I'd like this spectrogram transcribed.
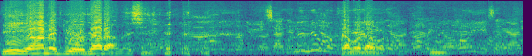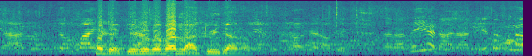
ဘေးကားနဲ့ပျော်ကြတာပဲရှိတယ်ဒါဒီလိုမျိုးမဒါပေါ့ဒါပေါ့ဟိုရေးစရာဒါတုံးပိုင်း ဟုတ်တယ်ပြေပြေပပလာတွေးကြတော့ဟုတ်ကဲ့ဟုတ်ကဲ့ဒါဒါဖေးရတာဒါဒီတစ်ခါ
